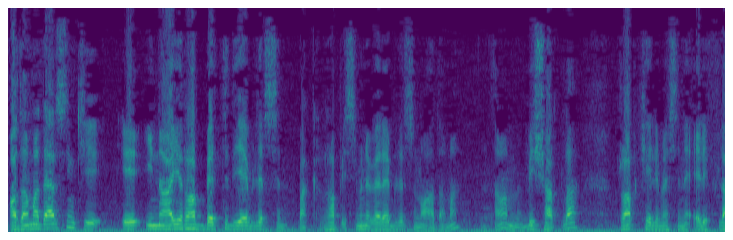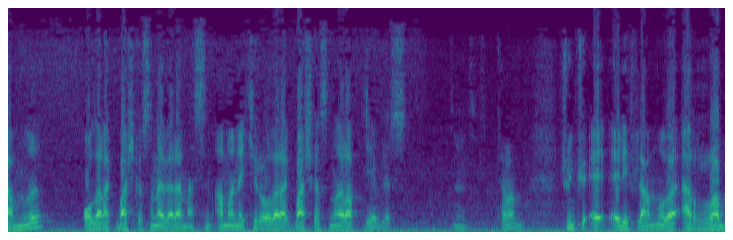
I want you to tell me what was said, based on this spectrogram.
adama dersin ki e, inayı Rabbetti diyebilirsin. Bak Rab ismini verebilirsin o adama. Tamam mı? Bir şartla Rab kelimesini eliflamlı olarak başkasına veremezsin. Ama nekire olarak başkasına Rab diyebilirsin. Evet. Tamam mı? Çünkü e, eliflamlı olarak Er-Rab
